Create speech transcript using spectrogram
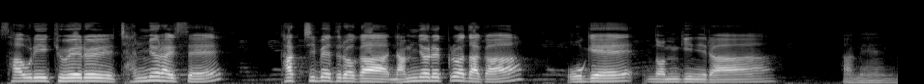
사울이 교회를 잔멸할 새 각 집에 들어가 남녀를 끌어다가 옥에 넘기니라. 아멘.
